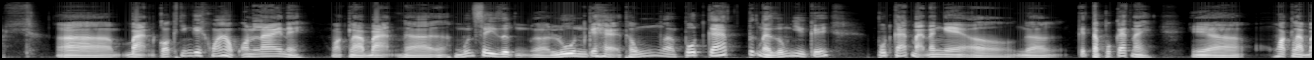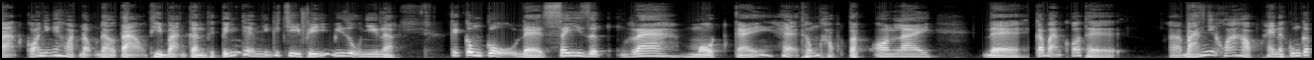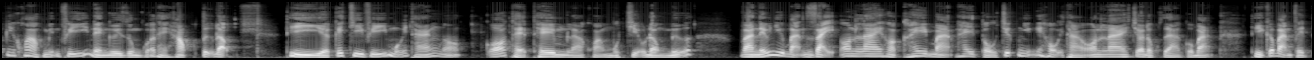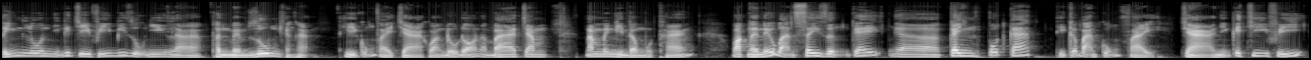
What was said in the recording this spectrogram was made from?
à, bạn có những cái khóa học online này hoặc là bạn à, muốn xây dựng à, luôn cái hệ thống à, podcast tức là giống như cái podcast bạn đang nghe ở à, cái tập podcast này thì à, hoặc là bạn có những cái hoạt động đào tạo thì bạn cần phải tính thêm những cái chi phí. Ví dụ như là cái công cụ để xây dựng ra một cái hệ thống học tập online để các bạn có thể à, bán những khóa học hay là cung cấp những khóa học miễn phí để người dùng có thể học tự động thì cái chi phí mỗi tháng nó có thể thêm là khoảng một triệu đồng nữa. Và nếu như bạn dạy online hoặc hay bạn hay tổ chức những cái hội thảo online cho độc giả của bạn thì các bạn phải tính luôn những cái chi phí. Ví dụ như là phần mềm Zoom chẳng hạn thì cũng phải trả khoảng đâu đó là 350.000 đồng một tháng. Hoặc là nếu bạn xây dựng cái uh, kênh podcast thì các bạn cũng phải trả những cái chi phí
